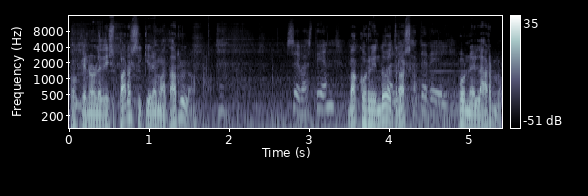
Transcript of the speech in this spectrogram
¿Por qué no le dispara si quiere matarlo? Sebastián, Va corriendo detrás aléjate de él. con el arma.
